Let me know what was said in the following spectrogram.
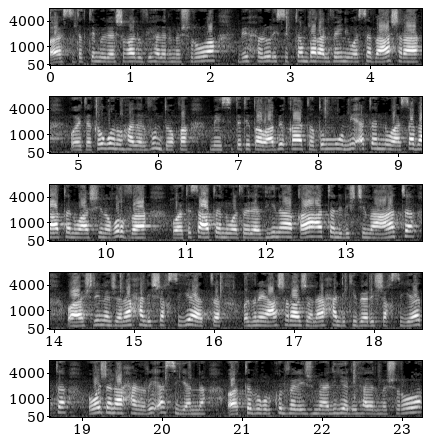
وستكتمل الأشغال في هذا المشروع بحلول سبتمبر 2017 ويتكون هذا الفندق من ستة طوابق تضم 127 غرفة و39 قاعة للاجتماعات و20 جناحا للشخصيات و12 جناحا لكبار الشخصيات وجناحا رئاسيا. وتبلغ الكلفة الإجمالية لهذا المشروع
